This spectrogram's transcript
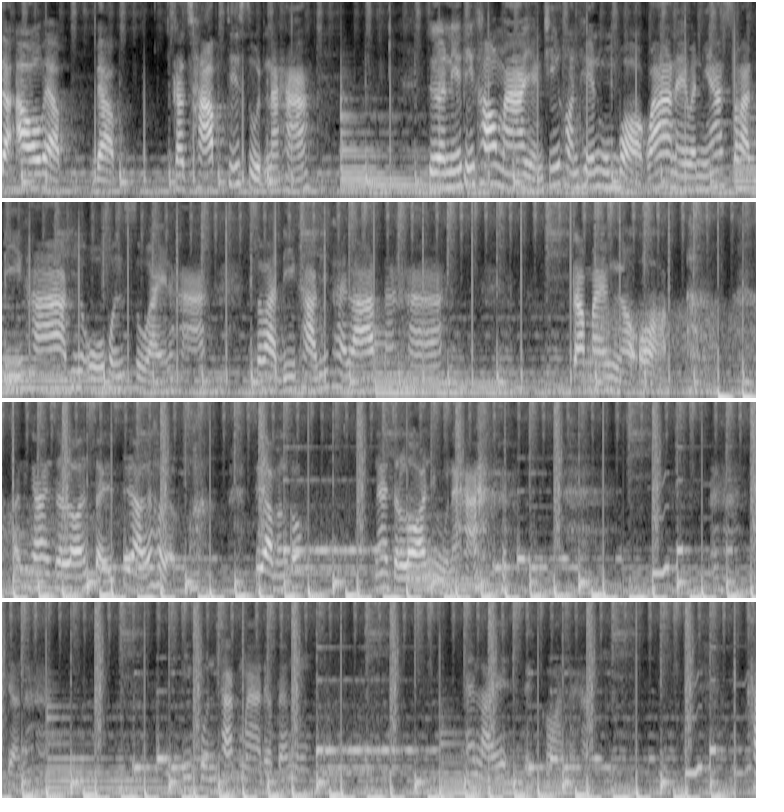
จะเอาแบบแบบกระชับที่สุดนะคะเดือนนี้ที่เข้ามาอย่างที่คอนเทนต์มุมบอกว่าในวันนี้สวัสดีค่ะพี่โอคนสวยนะคะ สวัสดีค่ะพี่ไพรัตน์นะคะกำไมเหงื่อออกค่อนข้างจะร้อนใส่เสื้อแล้วแบบเสื้อมันก็น่าจะร้อนอยู่นะคะ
